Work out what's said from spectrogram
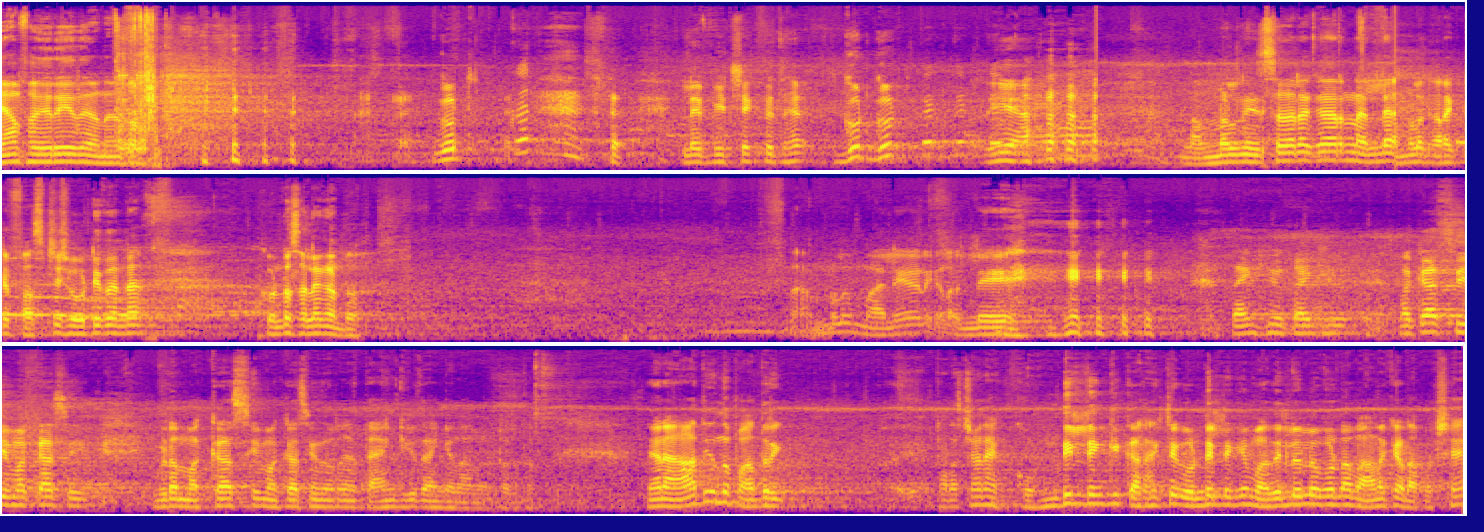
ഞാൻ ഫയർ ചെയ്തതാണ് കേട്ടോ. Good let me check with good good നമ്മൾ നിസ്സാരക്കാരനല്ല. നമ്മൾ കറക്റ്റ് ഫസ്റ്റ് ഷോട്ടിൽ തന്നെ കൊണ്ട സ്ഥലം കണ്ടോ? നമ്മൾ മലയാളികളല്ലേ? താങ്ക് യു താങ്ക് യു മക്കാസി മക്കാസി. ഇവിടെ മക്കാസി മക്കാസി എന്ന് പറഞ്ഞാൽ താങ്ക് യു താങ്ക് യു എന്നാണ് കേട്ടോ ഞാൻ ആദ്യം ഒന്ന് പതറി. പടച്ചോനെ കൊണ്ടില്ലെങ്കിൽ കറക്റ്റ് കൊണ്ടില്ലെങ്കിൽ മതിലല്ലോ കൊണ്ടാണ് നാണക്കേടാ. പക്ഷേ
